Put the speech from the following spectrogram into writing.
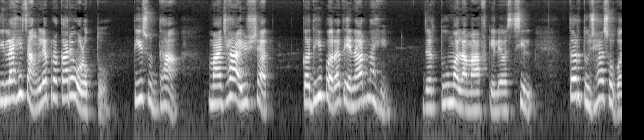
तिलाही चांगल्या प्रकारे ओळखतो. तीसुद्धा माझ्या आयुष्यात कधी परत येणार नाही. जर तू मला माफ केले असशील तर तुझ्यासोबत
